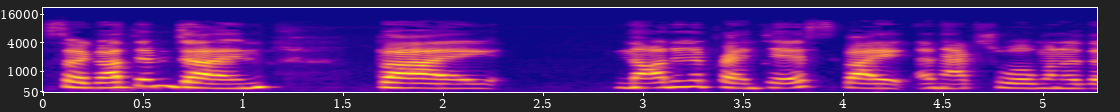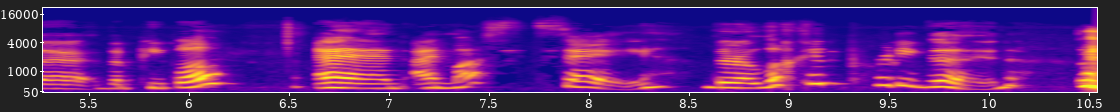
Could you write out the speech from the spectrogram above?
so I got them done by not an apprentice, by an actual one of the the people, and I must say they're looking pretty good.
